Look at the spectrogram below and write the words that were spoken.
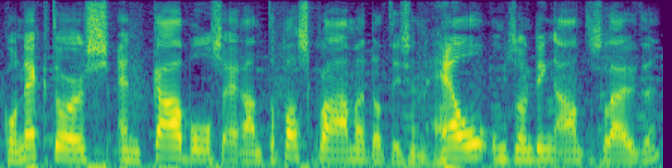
connectors en kabels eraan te pas kwamen. Dat is een hel om zo'n ding aan te sluiten.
